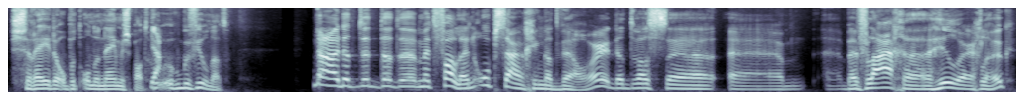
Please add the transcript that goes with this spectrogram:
schreden op het ondernemerspad. Ja. Hoe, hoe beviel dat? Nou, dat, dat, dat, eh, met vallen en opstaan ging dat wel hoor. Dat was eh, ehm, eh, bij Vlagen heel erg leuk.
